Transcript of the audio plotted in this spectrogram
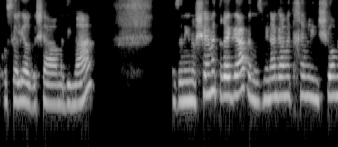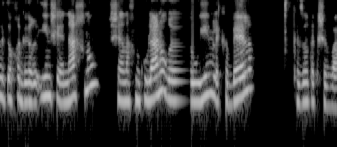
עושה לי הרגשה מדהימה. אז אני נושמת רגע ומזמינה גם אתכם לנשום לתוך הגרעין שהנחנו, שאנחנו כולנו ראויים לקבל כזאת הקשבה.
